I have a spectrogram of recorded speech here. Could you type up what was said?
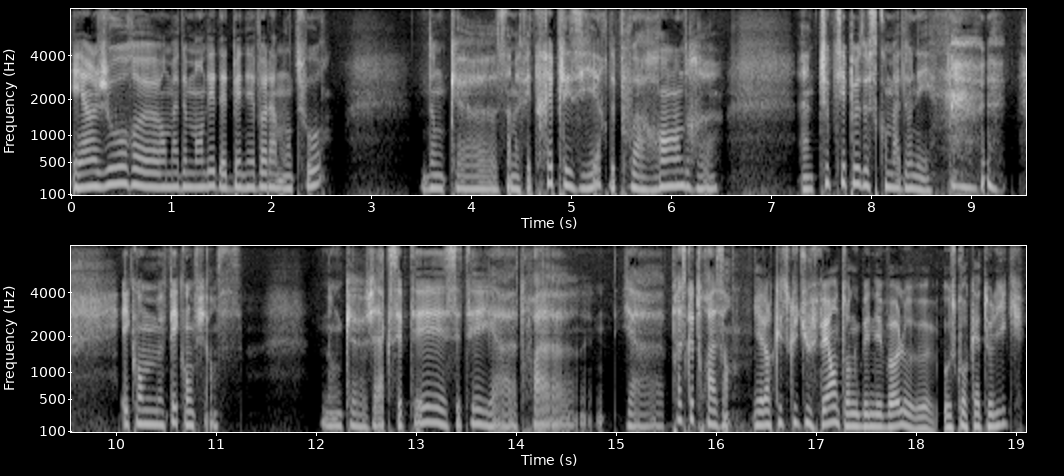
Et un jour, on m'a demandé d'être bénévole à mon tour. Donc euh, ça m'a fait très plaisir de pouvoir rendre euh, un tout petit peu de ce qu'on m'a donné et qu'on me fait confiance. Donc euh, j'ai accepté et c'était il y a trois, il y a presque trois ans. Et alors qu'est-ce que tu fais en tant que bénévole euh, au secours catholique?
